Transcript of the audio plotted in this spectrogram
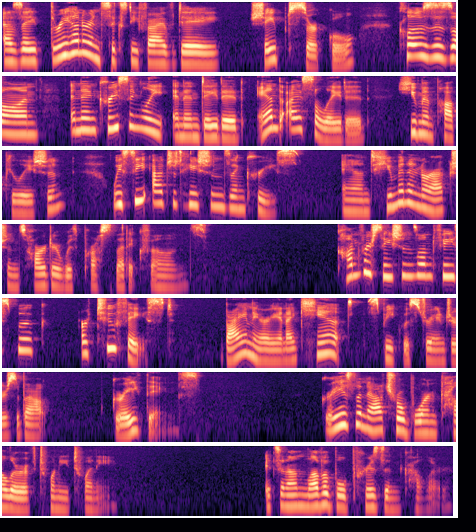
As a 365 day shaped circle closes on an increasingly inundated and isolated human population, we see agitations increase and human interactions harder with prosthetic phones. Conversations on Facebook are two faced, binary, and I can't speak with strangers about gray things. Gray is the natural born color of 2020. It's an unlovable prison color,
